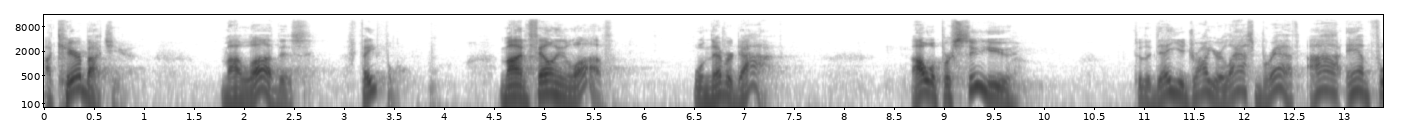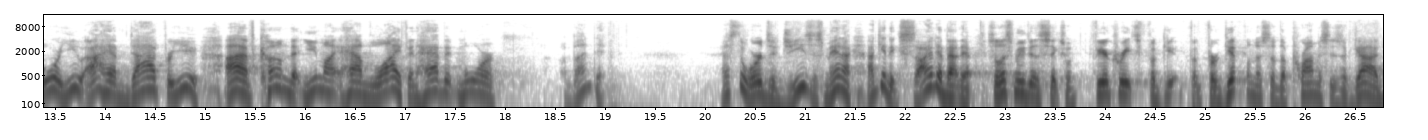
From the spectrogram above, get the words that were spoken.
I care about you. My love is faithful. My unfailing love will never die. I will pursue you to the day you draw your last breath. I am for you. I have died for you. I have come that you might have life and have it more abundant. That's the words of Jesus. Man, I, I get excited about that. So let's move to the sixth one. Fear creates forget, forgetfulness of the promises of God.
